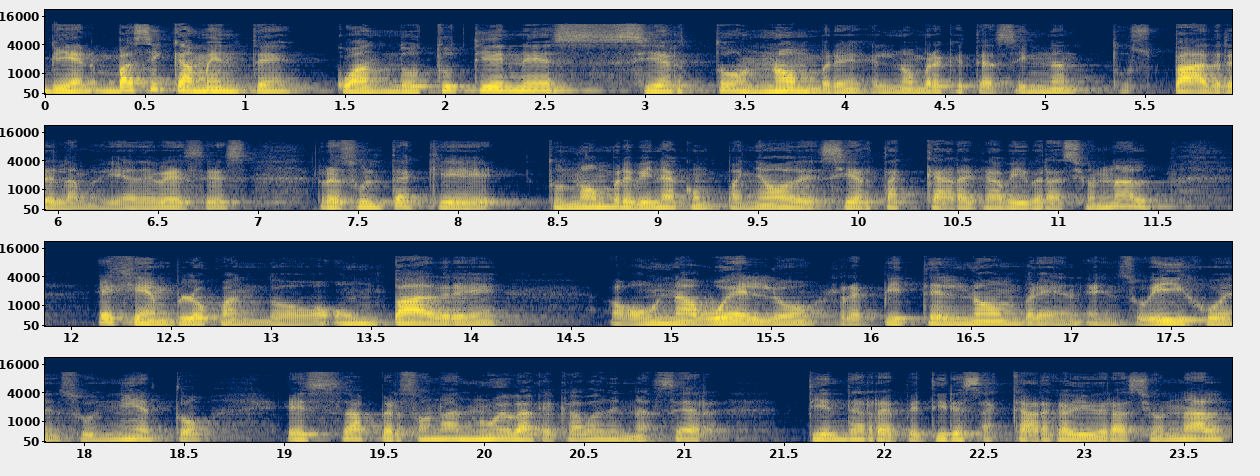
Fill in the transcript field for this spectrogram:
Bien, básicamente cuando tú tienes cierto nombre, el nombre que te asignan tus padres la mayoría de veces, resulta que tu nombre viene acompañado de cierta carga vibracional. Ejemplo, cuando un padre o un abuelo repite el nombre en, su hijo, en su nieto, esa persona nueva que acaba de nacer tiende a repetir esa carga vibracional,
